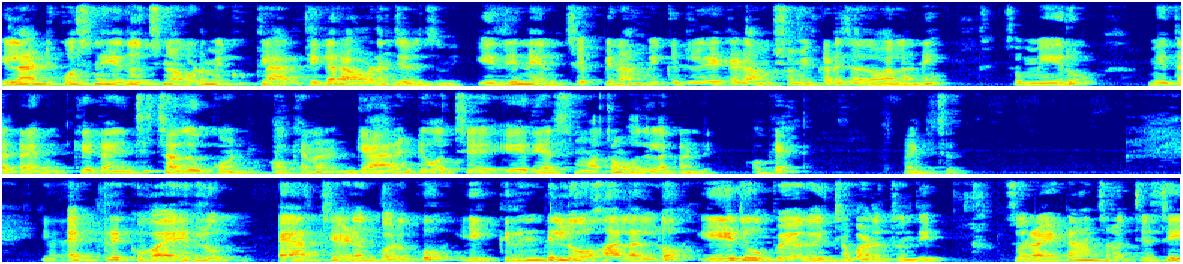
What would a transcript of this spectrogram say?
ఇలాంటి క్వశ్చన్ ఏది వచ్చినా కూడా మీకు క్లారిటీగా రావడం జరుగుతుంది. ఇది నేను చెప్పిన మీకు రిలేటెడ్ అంశం ఎక్కడ చదవాలని. సో మీరు మిగతా టైం కేటాయించి చదువుకోండి ఓకేనా? గ్యారంటీ వచ్చే ఏరియాస్ మాత్రం వదలకండి ఓకే? నెక్స్ట్ ఎలక్ట్రిక్ వైర్లు తయారు చేయడం కొరకు ఈ క్రింది లోహాలలో ఏది ఉపయోగించబడుతుంది? సో రైట్ ఆన్సర్ వచ్చేసి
